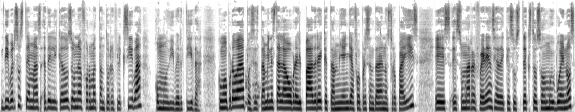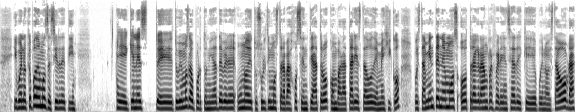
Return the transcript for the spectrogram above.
diversos temas delicados de una forma tanto reflexiva como divertida. Como prueba, pues también está la obra El Padre, que también ya fue presentada en nuestro país. Es, es una referencia de que sus textos son muy buenos. Y bueno, ¿qué podemos decir de ti? Eh, quienes eh, tuvimos la oportunidad de ver uno de tus últimos trabajos en teatro con Barataria Estado de México, pues también tenemos otra gran referencia de que, bueno, esta obra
